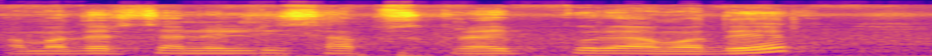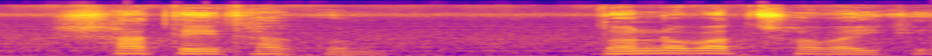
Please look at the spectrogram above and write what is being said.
আমাদের চ্যানেলটি সাবস্ক্রাইব করে আমাদের সাথেই থাকুন। ধন্যবাদ সবাইকে।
